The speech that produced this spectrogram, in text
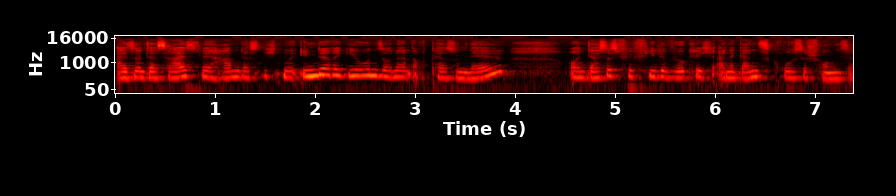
Also das heißt, wir haben das nicht nur in der Region, sondern auch personell. Und das ist für viele wirklich eine ganz große Chance.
